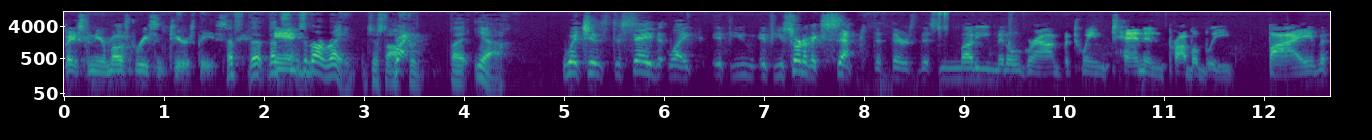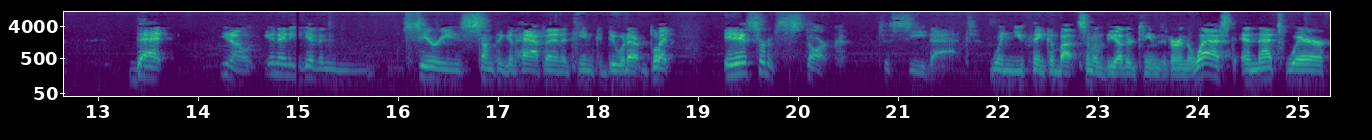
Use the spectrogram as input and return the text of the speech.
based on your most recent tiers piece. That's, that, that and, seems about right. Just off right. the but yeah. Which is to say that like if you if you sort of accept that there's this muddy middle ground between ten and probably five, that you know in any given series something could happen, a team could do whatever, but it is sort of stark to see that when you think about some of the other teams that are in the West, and that's where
